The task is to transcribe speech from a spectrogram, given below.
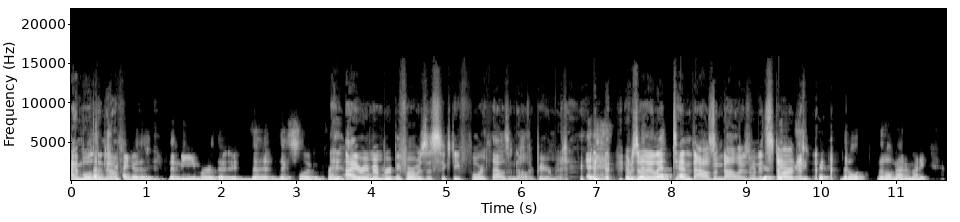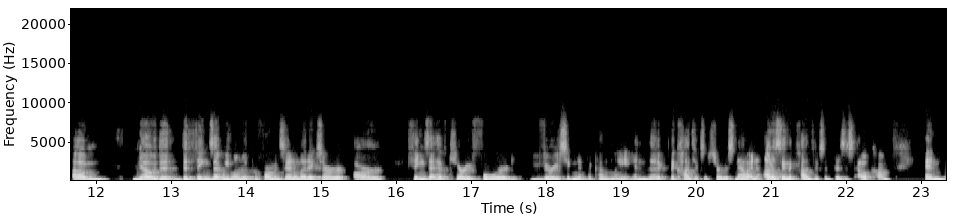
I'm old enough. I know the, the meme or the the the slogan. From, I, I remember before it was a sixty-four thousand dollar pyramid. it was only like ten thousand dollars when it started. little little amount of money. Um, no, the the things that we learn with performance analytics are are things that have carried forward very significantly in the, the context of ServiceNow and honestly in the context of business outcome. And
